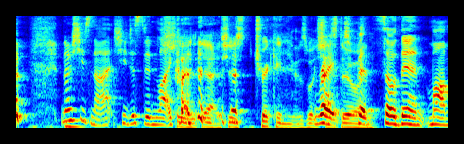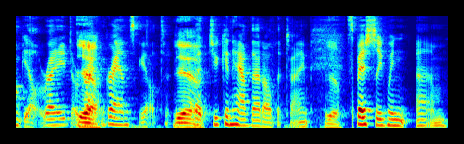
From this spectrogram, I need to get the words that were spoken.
no, she's not. She just didn't like She- what. yeah, she's tricking you, is what right. she's doing. But so then mom guilt, right? Or Yeah. grand's guilt. Yeah. But you can have that all the time. Yeah. Especially when um,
